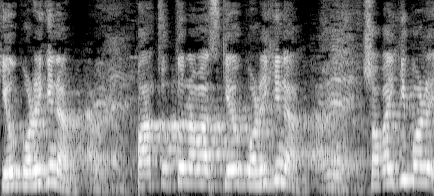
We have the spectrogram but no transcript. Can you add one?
কেউ পড়ে কিনা? পাঁচ ওয়াক্ত নামাজ কেউ পড়ে কিনা? সবাই কি পড়ে?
